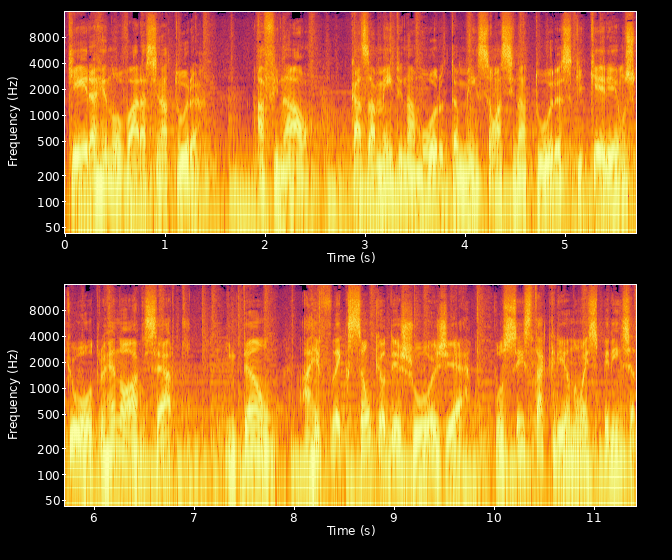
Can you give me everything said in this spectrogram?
queira renovar a assinatura? Afinal, casamento e namoro também são assinaturas que queremos que o outro renove, certo? Então, a reflexão que eu deixo hoje é: você está criando uma experiência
